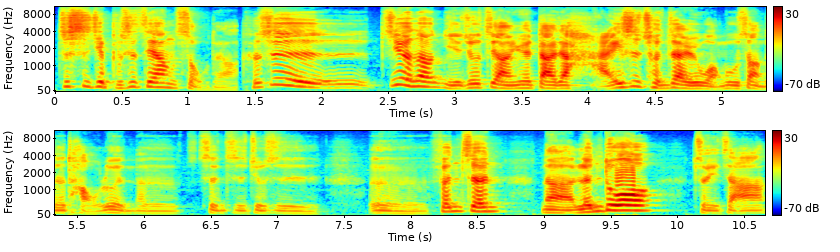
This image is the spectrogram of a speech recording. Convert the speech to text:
这世界不是这样走的啊。可是基本上也就这样，因为大家还是存在于网络上的讨论，呃，甚至就是呃纷争。那人多嘴杂，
